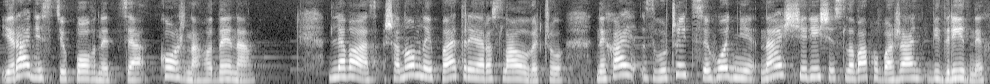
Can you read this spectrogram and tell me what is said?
і радістю повниться кожна година. Для вас, шановний Петре Ярославовичу, нехай звучить сьогодні найщиріші слова побажань від рідних,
